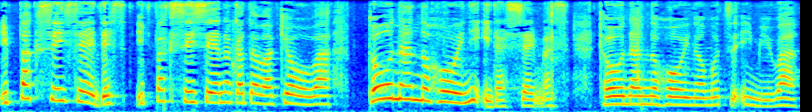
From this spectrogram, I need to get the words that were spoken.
一泊水星です。一泊水星の方は今日は東南の方位にいらっしゃいます。東南の方位の持つ意味は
